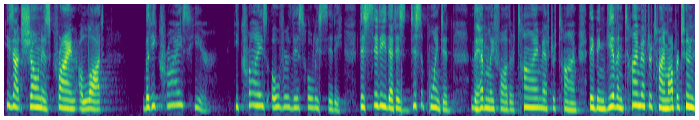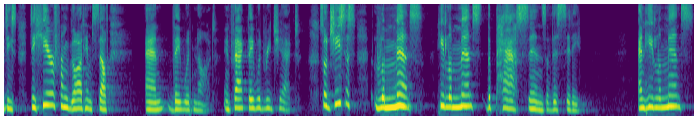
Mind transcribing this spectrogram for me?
he's not shown as crying a lot, but he cries here. He cries over this holy city, this city that has disappointed the Heavenly Father time after time. They've been given time after time opportunities to hear from God Himself, and they would not. In fact, they would reject. So Jesus laments he laments the past sins of this city, and he laments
